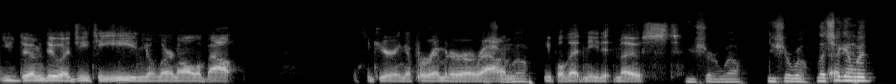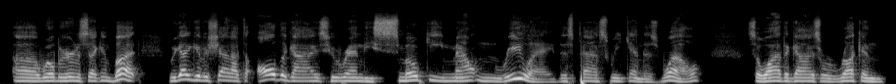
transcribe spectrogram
You do them do a GTE, and you'll learn all about securing a perimeter around will. people that need it most. You sure will. You sure will. Let's check in with uh, Wilbur here in a second, but we got to give a shout out to all the guys who ran the Smoky Mountain Relay this past weekend as well. So while the guys were rucking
